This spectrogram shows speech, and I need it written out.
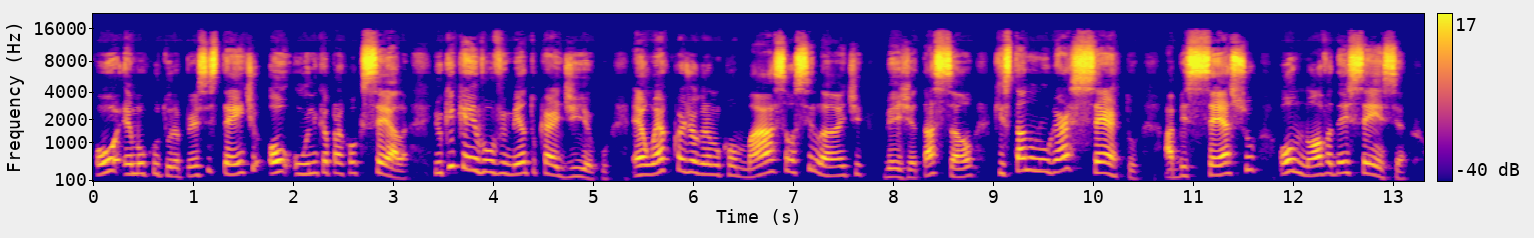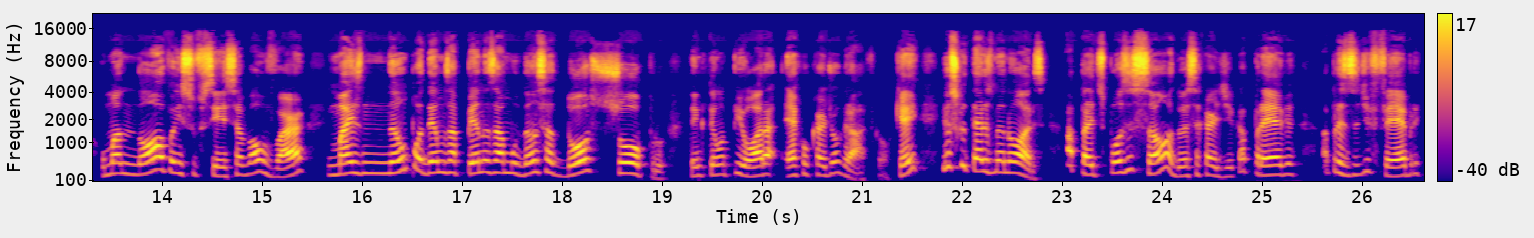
ou hemocultura persistente ou única para coxela. E o que é envolvimento cardíaco? É um ecocardiograma com massa oscilante, vegetação que está no lugar certo, abscesso ou nova decência, uma nova insuficiência valvar, mas não podemos apenas a mudança do sopro, tem que ter uma piora ecocardiográfica, ok? E os critérios menores? A predisposição, a doença cardíaca prévia, a presença de febre,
